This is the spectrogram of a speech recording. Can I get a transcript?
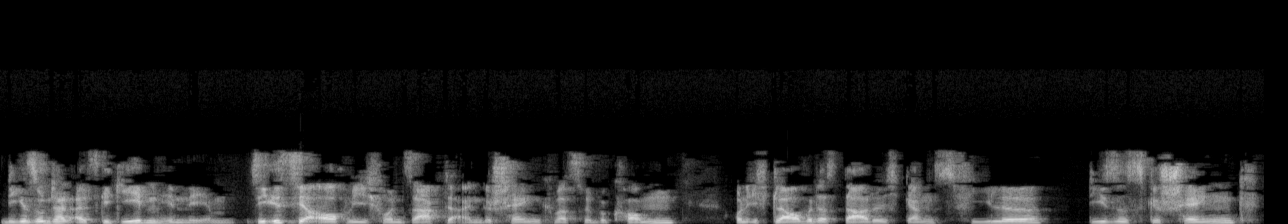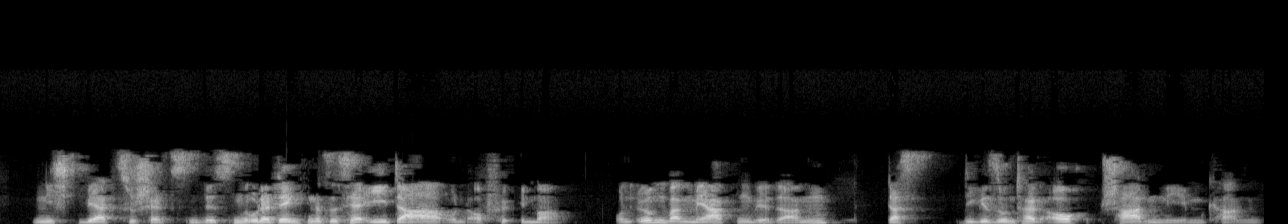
die Gesundheit als gegeben hinnehmen. Sie ist ja auch, wie ich vorhin sagte, ein Geschenk, was wir bekommen. Und ich glaube, dass dadurch ganz viele dieses Geschenk nicht wertzuschätzen wissen oder denken, es ist ja eh da und auch für immer. Und irgendwann merken wir dann, dass die Gesundheit auch Schaden nehmen kann.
